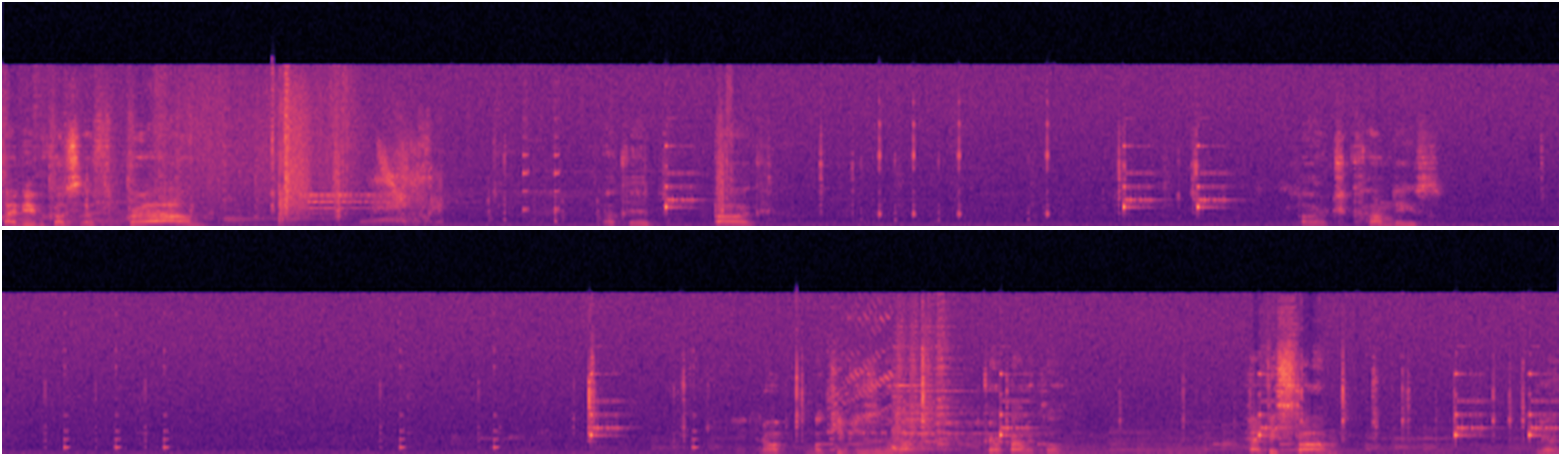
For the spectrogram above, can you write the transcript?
Might be because of brown. Okay, bug. Large candies. Oh, we'll keep using them on Garganacl. Happy Storm. Yeah.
